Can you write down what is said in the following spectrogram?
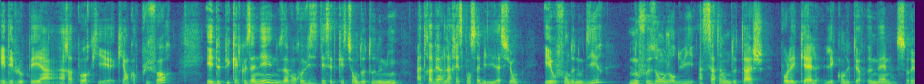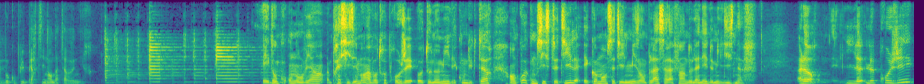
et développer un, rapport qui est, encore plus fort. Et depuis quelques années, nous avons revisité cette question d'autonomie à travers la responsabilisation et au fond de nous dire, nous faisons aujourd'hui un certain nombre de tâches pour lesquelles les conducteurs eux-mêmes seraient beaucoup plus pertinents d'intervenir. Et donc on en vient précisément à votre projet Autonomie des conducteurs. En quoi consiste-t-il et comment s'est-il mis en place à la fin de l'année 2019 alors, le, projet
